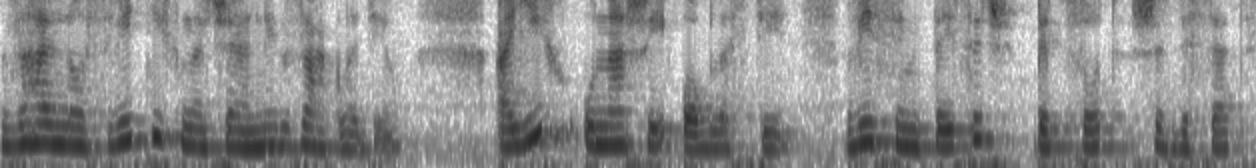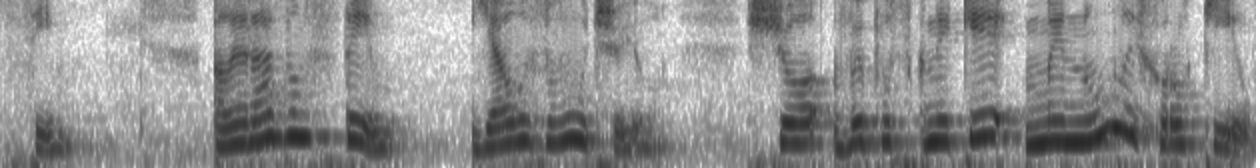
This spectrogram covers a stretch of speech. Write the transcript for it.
загальноосвітніх навчальних закладів, а їх у нашій області 8567. Але разом з тим я озвучую, що випускники минулих років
